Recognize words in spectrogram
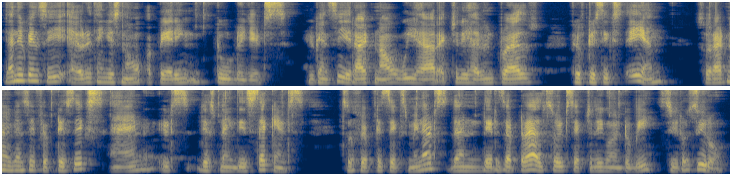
then you can see everything is now appearing two digits you can see right now we are actually having 12:56 am so right now you can see 56 and it's displaying these seconds. So 56 minutes then there is a 12 so it's actually going to be 0 0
